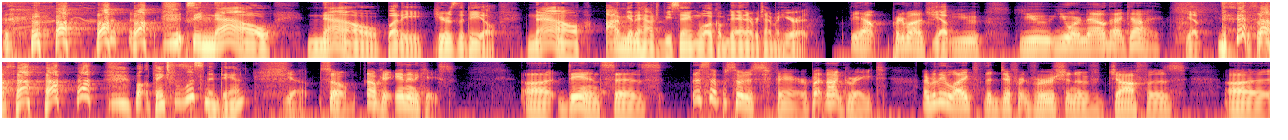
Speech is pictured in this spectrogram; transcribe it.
See now, now, buddy. Here's the deal. Now I'm going to have to be saying "Welcome, Dan" every time I hear it. Yeah, pretty much. Yep. You you you are now that guy. Yep. That's awesome. well, thanks for listening, Dan. Yeah. So, okay, in any case, uh, Dan says, This episode is fair, but not great. I really liked the different version of Jaffa's, uh,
